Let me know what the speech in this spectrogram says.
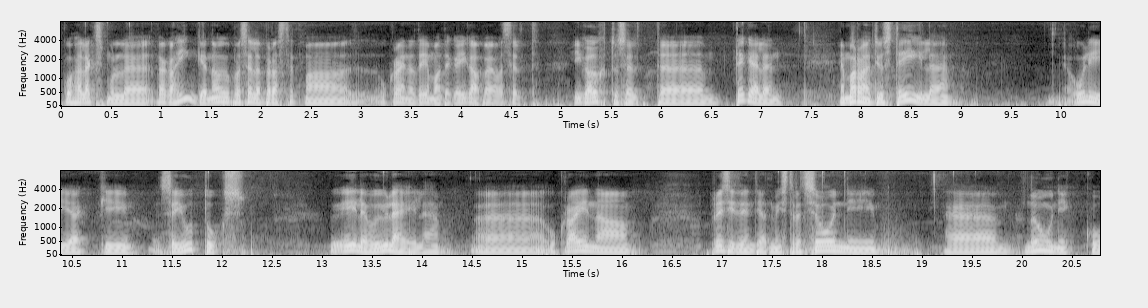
kohe läks mulle väga hinge, no juba sellepärast, et ma Ukraina teemadega igapäevaselt, igaõhtuselt tegelen. ja ma arvan, et just eile oli äkki see jutuks, eile või üleeile, Ukraina presidendi administratsiooni nõuniku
